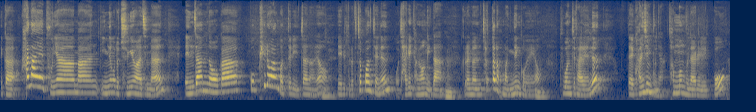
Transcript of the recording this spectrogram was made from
그러니까 하나의 분야만 읽는 것도 중요하지만 엔잡러가 꼭 필요한 것들이 있잖아요. 예를 들어서 첫 번째는 뭐 자기 경영이다. 음. 그러면 첫 단어 그만 읽는 거예요. 두 번째 달에는 내 관심 분야, 전문 분야를 읽고,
